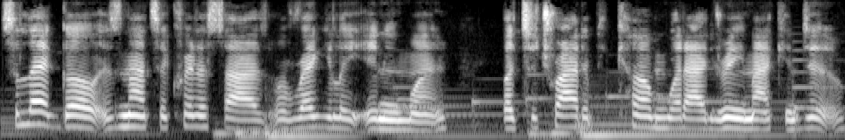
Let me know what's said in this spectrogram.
To let go is not to criticize or regulate anyone, but to try to become what I dream I can do.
